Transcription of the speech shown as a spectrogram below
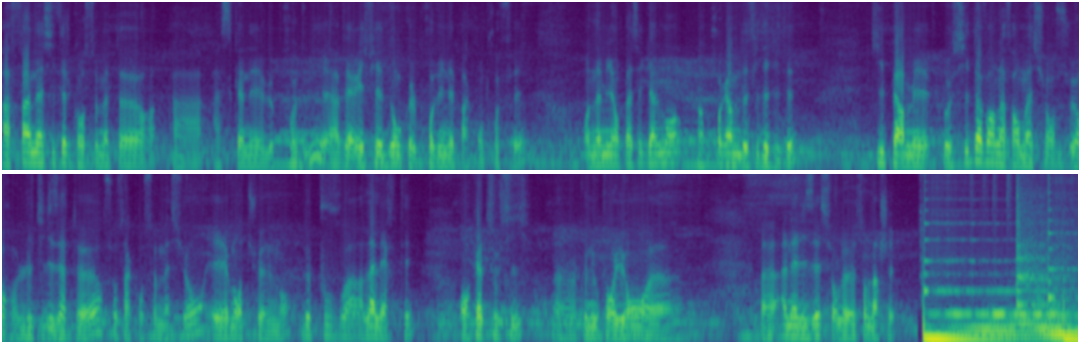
afin d'inciter le consommateur à, scanner le produit et à vérifier donc que le produit n'est pas contrefait. On a mis en place également un programme de fidélité qui permet aussi d'avoir l'information sur l'utilisateur, sur sa consommation et éventuellement de pouvoir l'alerter en cas de souci euh, que nous pourrions euh, euh, analyser sur le, sur le marché. Thank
